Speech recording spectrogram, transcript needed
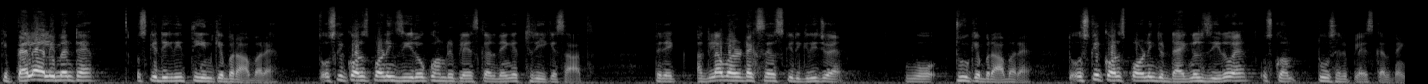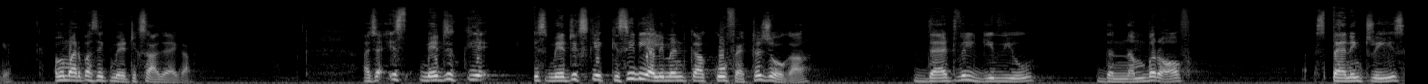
کہ پہلا ایلیمنٹ ہے اس کی ڈگری تین کے برابر ہے تو اس کے کورسپونڈنگ زیرو کو ہم ریپلیس کر دیں گے تھری کے ساتھ پھر ایک اگلا ورٹیکس ہے اس کی ڈگری جو ہے وہ 2 کے برابر ہے تو اس کے کورسپونڈنگ جو ڈائگنل 0 ہے اس کو ہم 2 سے ریپلیس کر دیں گے اب ہمارے پاس ایک میٹرکس آ جائے گا اچھا اس میٹرکس کے اس میٹرکس کے کسی بھی ایلیمنٹ کا کو فیکٹر جو ہوگا that will give you the number of spanning trees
